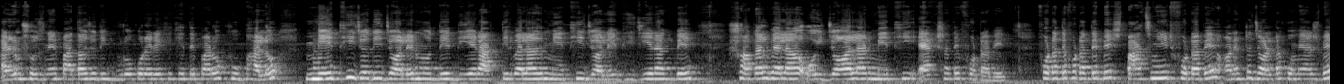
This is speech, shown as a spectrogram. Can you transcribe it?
আর এরকম সজনের পাতাও যদি গুঁড়ো করে রেখে খেতে পারো, খুব ভালো। মেথি যদি জলের মধ্যে দিয়ে রাত্রিবেলা মেথি জলে ভিজিয়ে রাখবে, সকালবেলা ওই জল আর মেথি একসাথে ফোটাবে। ফোটাতে ফোটাতে বেশ পাঁচ মিনিট ফোটাবে, অনেকটা জলটা কমে আসবে।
